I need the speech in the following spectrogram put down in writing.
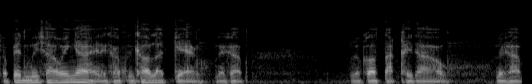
ก็เป็นมื้อเช้าง่ายๆนะครับ เป็นข้าวราดแกงนะครับ แล้วก็ตักไข่ดาวนะครับ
